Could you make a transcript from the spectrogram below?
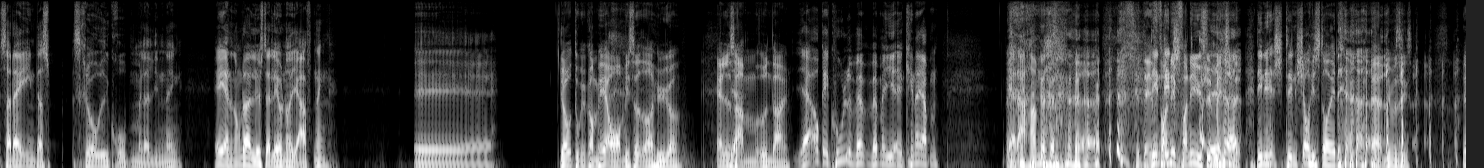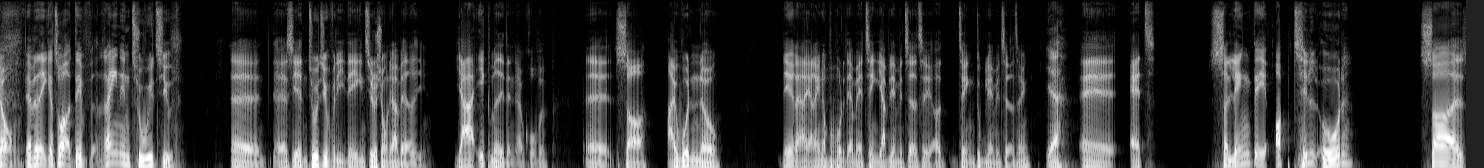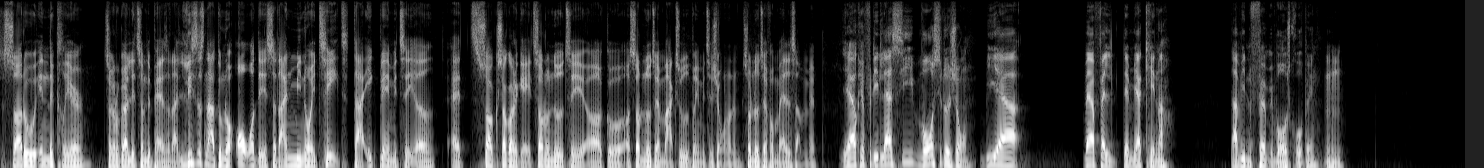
så er der en, der sk- skriver ud i gruppen eller lignende, ikke? Hey, er der nogen, der har lyst til at lave noget i aften, ikke? Øh, Jo, du kan komme herover, vi sidder og hygger alle Ja. sammen uden dig. ja, okay, cool. Hvem, hvem er I? Øh, Kender jeg dem? Ja, der er ham. Der. Det, det er funny, funny you should mention it. det, er en, det er en sjov historie, det her. ja, lige præcis. Jo, jeg ved ikke. Jeg tror, det er rent intuitivt. Øh, jeg siger intuitivt, fordi det er ikke en situation, jeg har været i. Jeg er ikke med i den der gruppe. Øh, så I wouldn't know. Det er jeg rent på det der med ting, jeg bliver inviteret til, og ting, du bliver inviteret til. Ikke? Ja. Øh, at så længe det er op til 8, så, så er du in the clear. Så kan du gøre lidt, som det passer dig. Lige så snart du når over det, så der er en minoritet, der ikke bliver inviteret, at så, så går det galt. Så er du nødt til at gå, og så er du nødt til at makse ud på invitationerne. Så er du nødt til at få dem alle sammen med. Ja, okay, fordi lad os sige vores situation. Vi er, i hvert fald dem, jeg kender, der er vi den fem i vores gruppe, ikke? Mm-hmm.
